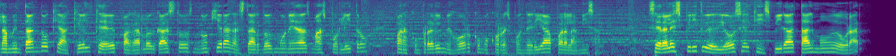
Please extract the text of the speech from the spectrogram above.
lamentando que aquel que debe pagar los gastos no quiera gastar dos monedas más por litro para comprar el mejor como correspondería para la misa. ¿Será el Espíritu de Dios el que inspira tal modo de orar?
